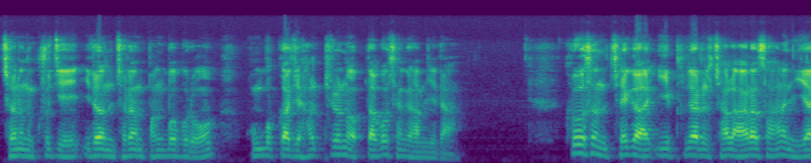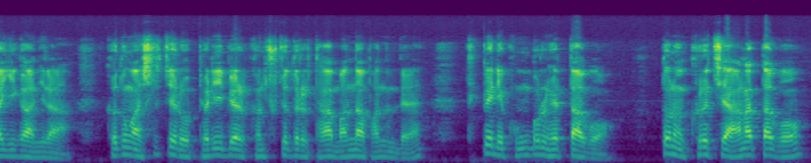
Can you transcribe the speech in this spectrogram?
저는 굳이 이런저런 방법으로 공부까지 할 필요는 없다고 생각합니다. 그것은 제가 이 분야를 잘 알아서 하는 이야기가 아니라 그동안 실제로 별의별 건축주들을 다 만나봤는데 특별히 공부를 했다고 또는 그렇지 않았다고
